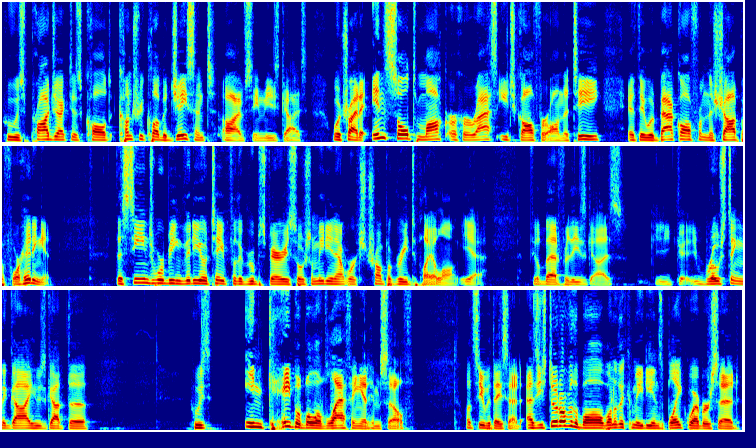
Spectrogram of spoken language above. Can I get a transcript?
whose project is called Country Club Adjacent, oh, I've seen these guys, would try to insult, mock, or harass each golfer on the tee if they would back off from the shot before hitting it. The scenes were being videotaped for the group's various social media networks. Trump agreed to play along. Yeah, feel bad for these guys. Roasting the guy who's got the who's incapable of laughing at himself. Let's see what they said. As he stood over the ball, one of the comedians, Blake Weber, said,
